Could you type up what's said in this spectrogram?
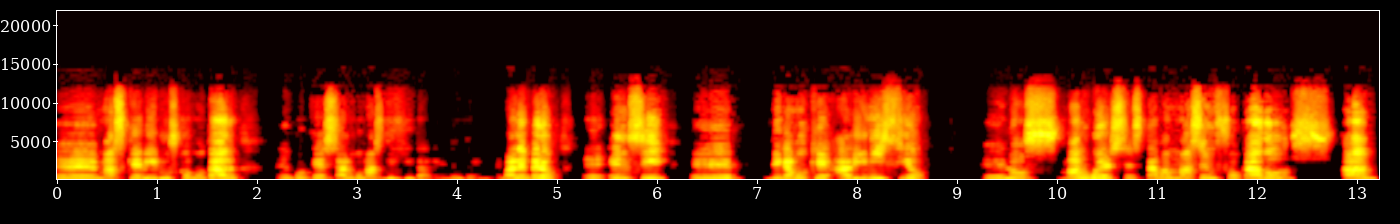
eh, más que virus como tal, eh, porque es algo más digital, evidentemente, ¿vale? Pero eh, en sí, digamos que al inicio los malwares estaban más enfocados a,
